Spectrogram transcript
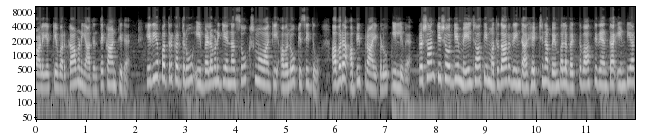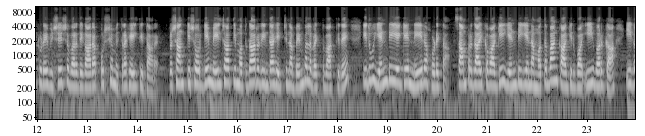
ಪಾಳಯಕ್ಕೆ ವರ್ಗಾವಣೆಯಾದಂತೆ ಕಾಣ್ತಿದೆ. ಹಿರಿಯ ಪತ್ರಕರ್ತರು ಈ ಬೆಳವಣಿಗೆಯನ್ನ ಸೂಕ್ಷ್ಮವಾಗಿ ಅವಲೋಕಿಸಿದ್ದು ಅವರ ಅಭಿಪ್ರಾಯಗಳು ಇಲ್ಲಿವೆ. ಪ್ರಶಾಂತ್ ಕಿಶೋರ್ಗೆ ಮೇಲ್ಜಾತಿ ಮತದಾರರಿಂದ ಹೆಚ್ಚಿನ ಬೆಂಬಲ ವ್ಯಕ್ತವಾಗ್ತಿದೆ ಅಂತ ಇಂಡಿಯಾ ಟುಡೇ ವಿಶೇಷ ವರದಿಗಾರ ಪುಷ್ಯಮಿತ್ರ ಹೇಳ್ತಿದ್ದಾರೆ. ಪ್ರಶಾಂತ್ ಕಿಶೋರ್ಗೆ ಮೇಲ್ಜಾತಿ ಮತದಾರರಿಂದ ಹೆಚ್ಚಿನ ಬೆಂಬಲ ವ್ಯಕ್ತವಾಗ್ತಿದೆ. ಇದು ಎನ್ಡಿಎಗೆ ನೇರ ಹೊಡೆತ. ಸಾಂಪ್ರದಾಯಿಕವಾಗಿ ಎನ್ಡಿಎನ ಮತಬ್ಯಾಂಕ್ ಆಗಿರುವ ಈ ವರ್ಗ ಈಗ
